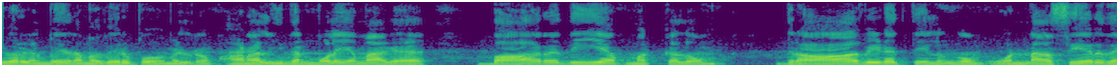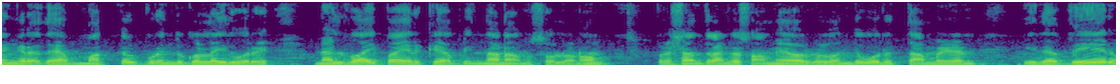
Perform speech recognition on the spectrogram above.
இவர்கள் மீது நம்ம வெறுப்பு உமிழ்கிறோம் ஆனால் இதன் மூலயமாக பாரதிய மக்களும் திராவிட தெலுங்கும் ஒன்றா சேருதுங்கிறத மக்கள் புரிந்து கொள்ள இது ஒரு நல்வாய்ப்பாக இருக்குது அப்படின்னு தான் நாம் சொல்லணும். பிரசாந்த் ரங்கசுவாமி அவர்கள் வந்து ஒரு தமிழன் இதை வேறு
